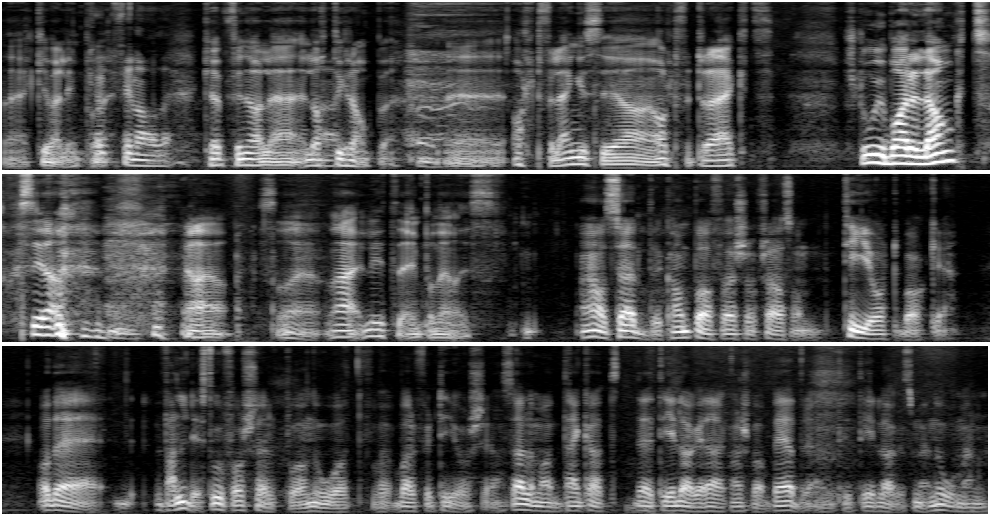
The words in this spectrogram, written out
det er ikke veldig imponerende. Cupfinale. Cupfinale, latterkrampe. Eh, Altfor lenge siden, altfor tregt. Slo jo bare langt, sier de. ja, ja. Så eh, nei, lite imponerende. Jeg har sett kamper for, fra sånn ti år tilbake. Og det er veldig stor forskjell på nå og bare for ti år siden. Selv om man tenker at det tidlaget der kanskje var bedre enn det tidlaget som er nå. Men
